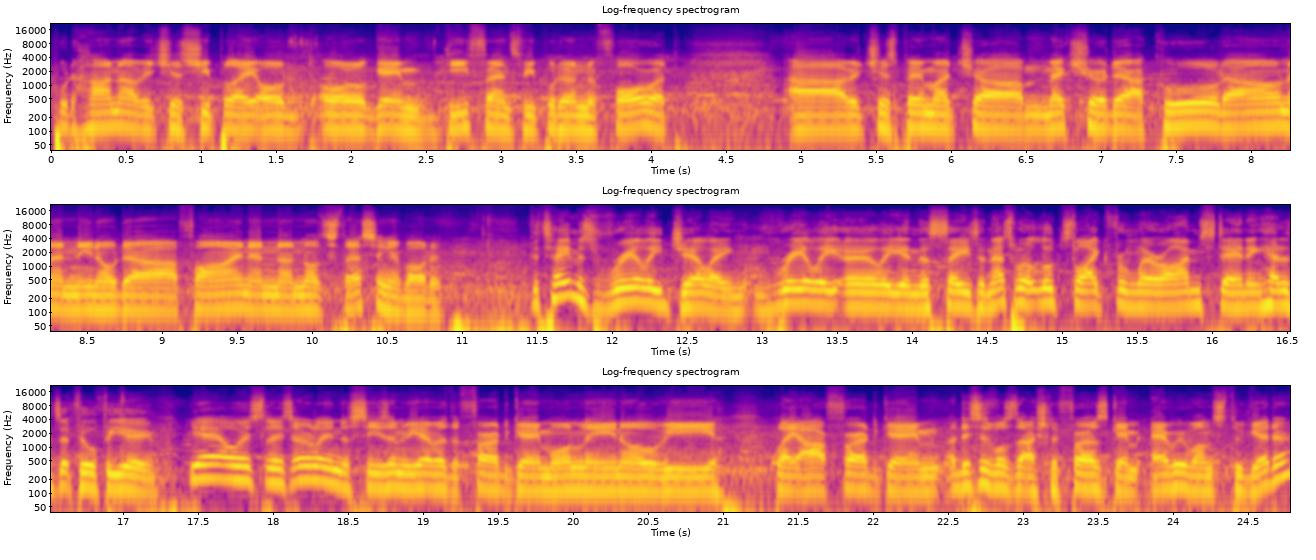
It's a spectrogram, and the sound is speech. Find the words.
put Hannah, which is she play all, all game defense, we put her on the forward. Uh, which is pretty much um, make sure they are cool down and you know they are fine and uh, not stressing about it. The team is really gelling really early in the season. That's what it looks like from where I'm standing. How does it feel for you? Yeah, obviously it's early in the season. We have the third game only. You know, we play our third game. This was actually first game everyone's together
